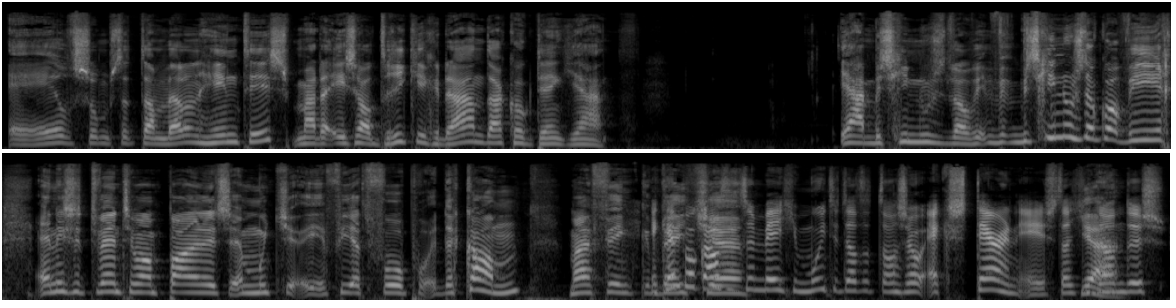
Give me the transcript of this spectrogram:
heel soms dat dan wel een hint is, maar dat is al drie keer gedaan, dat ik ook denk, ja... Ja, misschien doen ze het wel weer. Misschien doen ze het ook wel weer. En is het 21 Pilots en moet je via het voorpro... Dat kan, maar vind ik een Ik beetje... heb ook altijd een beetje moeite dat het dan zo extern is. Dat je Ja. dan dus...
